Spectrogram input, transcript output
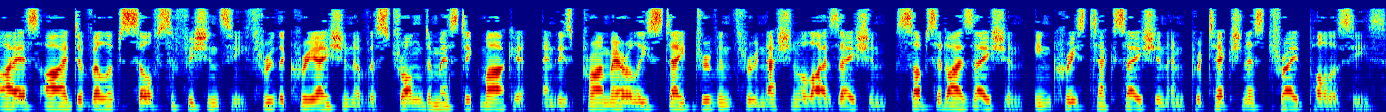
ISI develops self-sufficiency through the creation of a strong domestic market, and is primarily state-driven through nationalization, subsidization, increased taxation and protectionist trade policies.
